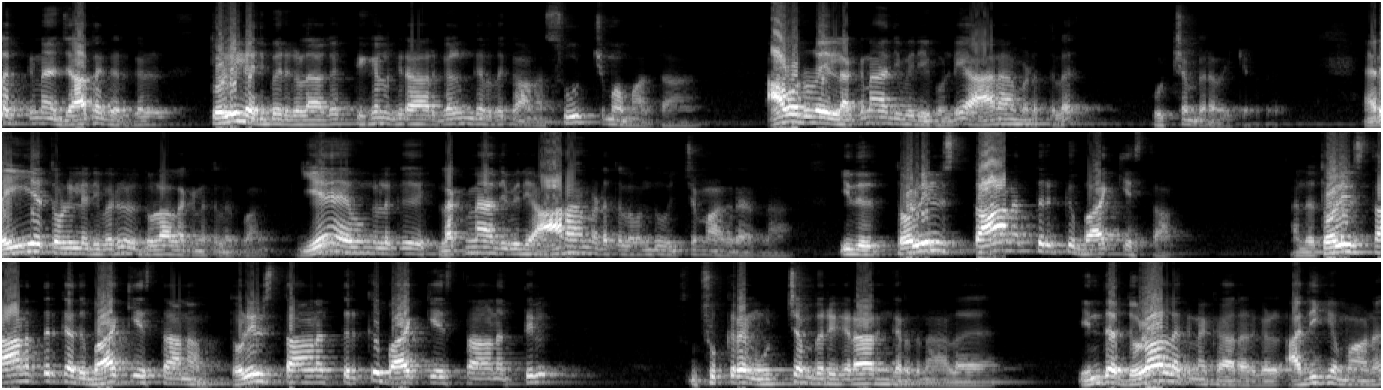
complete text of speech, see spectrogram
லக்ன ஜாதகர்கள் தொழில் அதிபர்களாக திகழ்கிறார்கள்ங்கிறதுக்கான சூட்சுமமாக தான் அவருடைய லக்னாதிபதியை கொண்டு ஆறாம் இடத்துல உச்சம் பெற வைக்கிறது. நிறைய தொழிலதிபர்கள் துலா லக்னத்தில் இருப்பாங்க. ஏன் இவங்களுக்கு லக்னாதிபதி ஆறாம் இடத்துல வந்து உச்சமாகிறாருன்னா இது தொழில் ஸ்தானத்திற்கு பாக்கியஸ்தான் அந்த தொழில் ஸ்தானத்திற்கு அது பாக்கியஸ்தானம். தொழில் ஸ்தானத்திற்கு பாக்கியஸ்தானத்தில் சுக்கரன் உச்சம் பெறுகிறாருங்கிறதுனால இந்த துலா லக்னக்காரர்கள் அதிகமான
